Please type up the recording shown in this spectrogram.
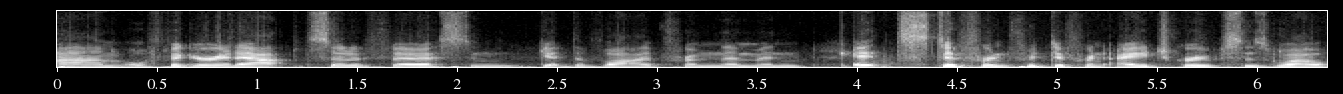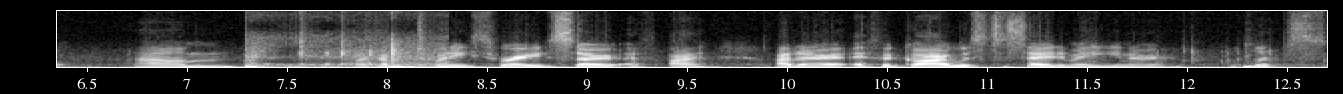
Um, or figure it out sort of first and get the vibe from them and it's different for different age groups as well um, like i'm 23 so if i i don't know if a guy was to say to me you know let's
